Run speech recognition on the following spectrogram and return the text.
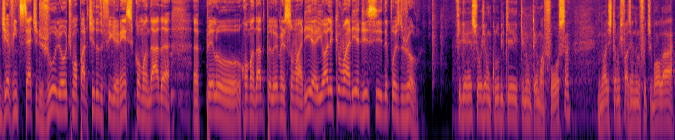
dia 27 de julho, a última partida do Figueirense comandada uh, pelo comandado pelo Emerson Maria, e olha o que o Maria disse depois do jogo. Figueirense hoje é um clube que, que não tem uma força. Nós estamos fazendo no futebol lá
